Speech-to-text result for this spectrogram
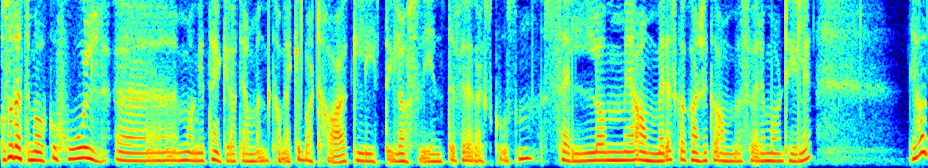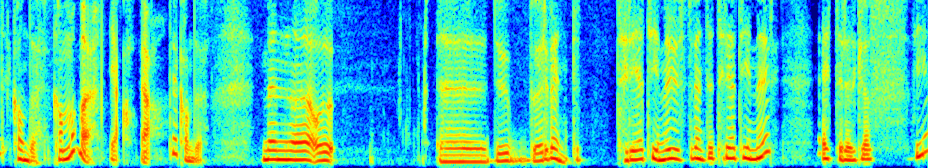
Og så dette med alkohol. Eh, mange tenker at ja, men kan jeg ikke bare ta et lite glass vin til fredagskosen? Selv om jeg ammer. Jeg skal kanskje ikke amme før i morgen tidlig. Ja, det kan du. Kan man det? Ja, Ja. det kan du. Men øh, og, eh, du bør vente tre timer. Hvis du venter tre timer etter et glass vin,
